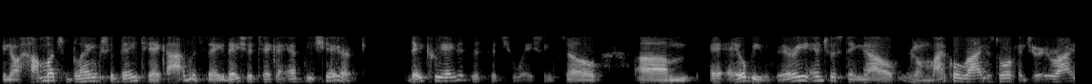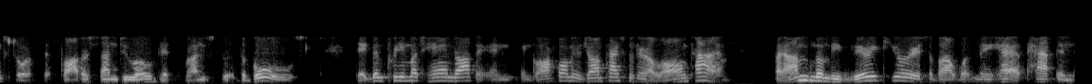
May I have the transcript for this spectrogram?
You know, how much blame should they take? I would say they should take a hefty share. They created this situation, so um, it, it'll be very interesting. Now, you know, Michael Reinsdorf and Jerry Reinsdorf, the father-son duo that runs the, Bulls, they've been pretty much hand off, and, and Gar and John Paxson been there a long time. But I'm going to be very curious about what may have happen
